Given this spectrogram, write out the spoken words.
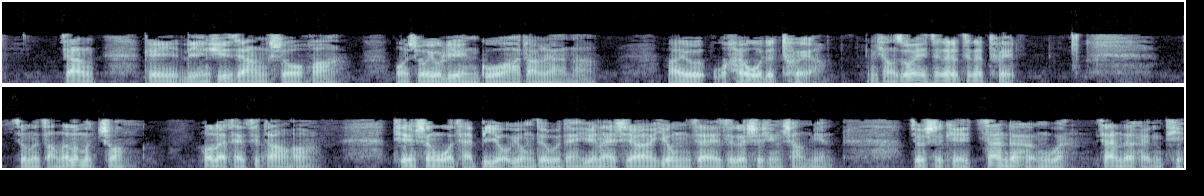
这样可以连续这样说话。”我说：“有练过啊，当然啦。还有还有我的腿啊，你想说，哎，这个这个腿怎么长得那么壮？后来才知道啊，天生我材必有用，对不对？原来是要用在这个事情上面。就是可以站得很稳，站得很挺，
